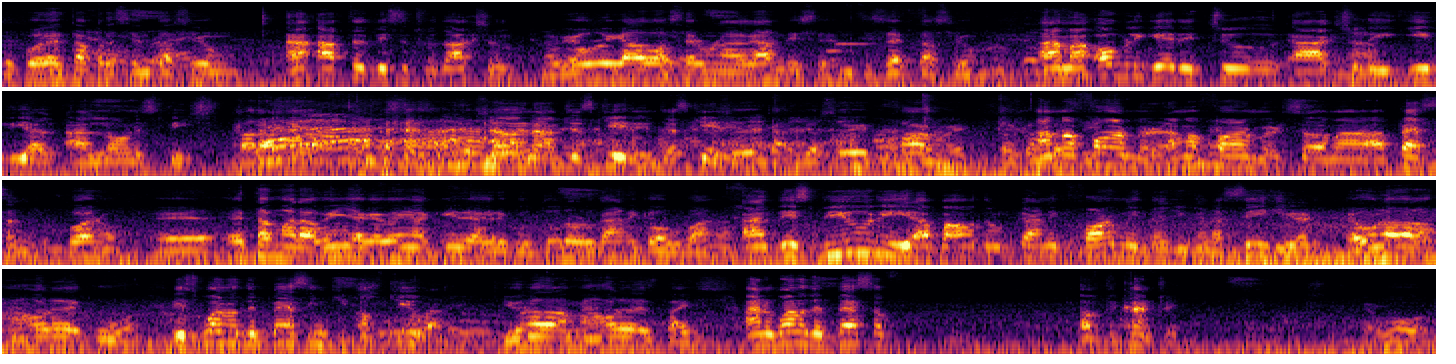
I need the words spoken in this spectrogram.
después de esta presentación, Uh, after this introduction, me había obligado a hacer una gran dis- disertación. I'm uh, obligated to actually give you a, a long speech. Para no, no, I'm just kidding, just yo kidding. soy, ca- yo soy farmer, soy I'm a farmer, I'm a farmer, so I'm a, a peasant. Bueno, eh, esta maravilla que ven aquí de agricultura orgánica urbana And this beauty about the organic farming that you're gonna see here es una de las mejores de Cuba is one of the best in, of Cuba y una de las mejores del país, and one of the best of, of the country, de World.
